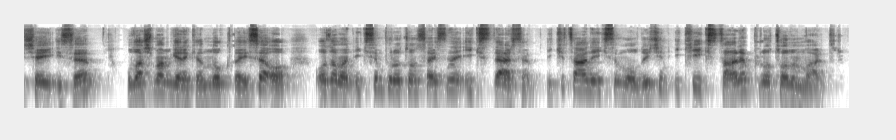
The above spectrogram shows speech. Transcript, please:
şey ise ulaşmam gereken nokta ise o. O zaman X'in proton sayısına X dersem 2 tane X'im olduğu için 2X tane protonum vardır.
